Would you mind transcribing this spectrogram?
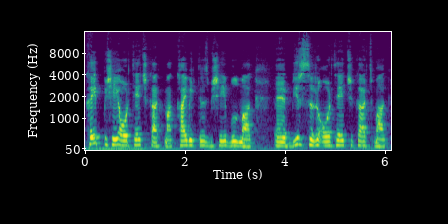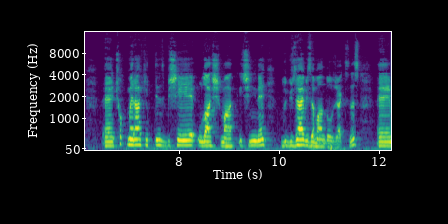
Kayıp bir şeyi ortaya çıkartmak, kaybettiğiniz bir şeyi bulmak, e, bir sırrı ortaya çıkartmak, e, çok merak ettiğiniz bir şeye ulaşmak için yine güzel bir zamanda olacaksınız. E,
